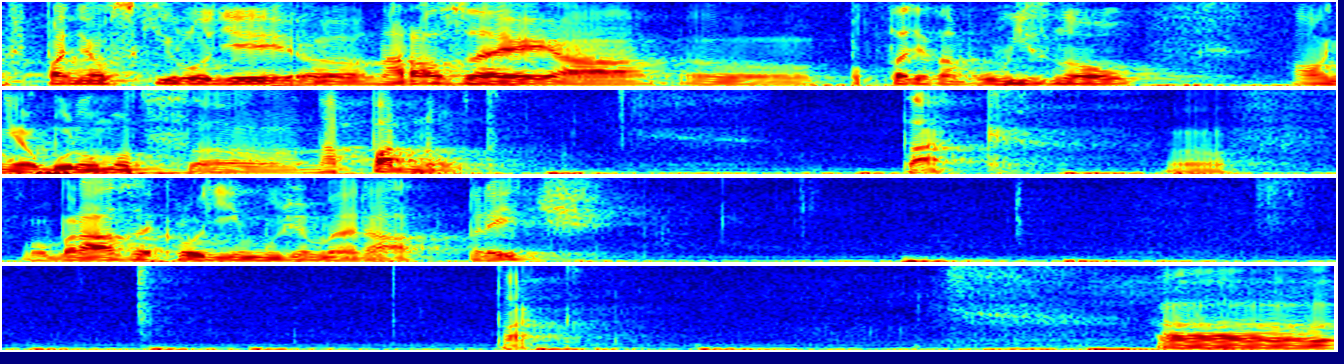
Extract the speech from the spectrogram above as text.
španělský lodi narazej a v podstatě tam uvíznou a oni ho budou moc napadnout. Tak, v obrázek lodí můžeme dát pryč. Tak. Eh,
